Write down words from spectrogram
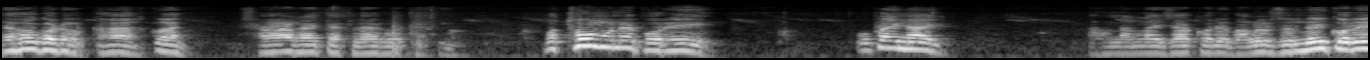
দেখো ঘটক হ্যাঁ কোন? সারা রাত একলা থাকি। প্রথম মনে পড়ে উপায় নাই। এখন আল্লাহ যা করে ভালোর জন্যই করে।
